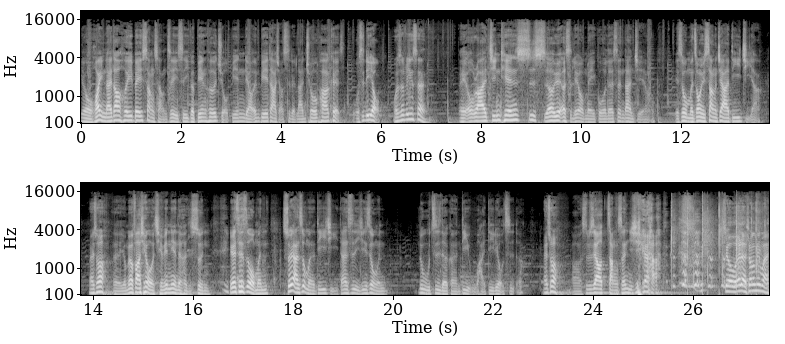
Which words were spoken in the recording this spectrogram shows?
有欢迎来到喝一杯上场，这里是一个边喝酒边聊 NBA 大小事的篮球 podcast。我是 Leo，我是 Vincent。哎，Alright，今天是十二月二十六，美国的圣诞节哦，也是我们终于上架的第一集啊。没错，呃，有没有发现我前面念的很顺？因为这是我们虽然是我们的第一集，但是已经是我们录制的可能第五还第六次了。没错，啊，是不是要掌声一下？久违了，兄弟们。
